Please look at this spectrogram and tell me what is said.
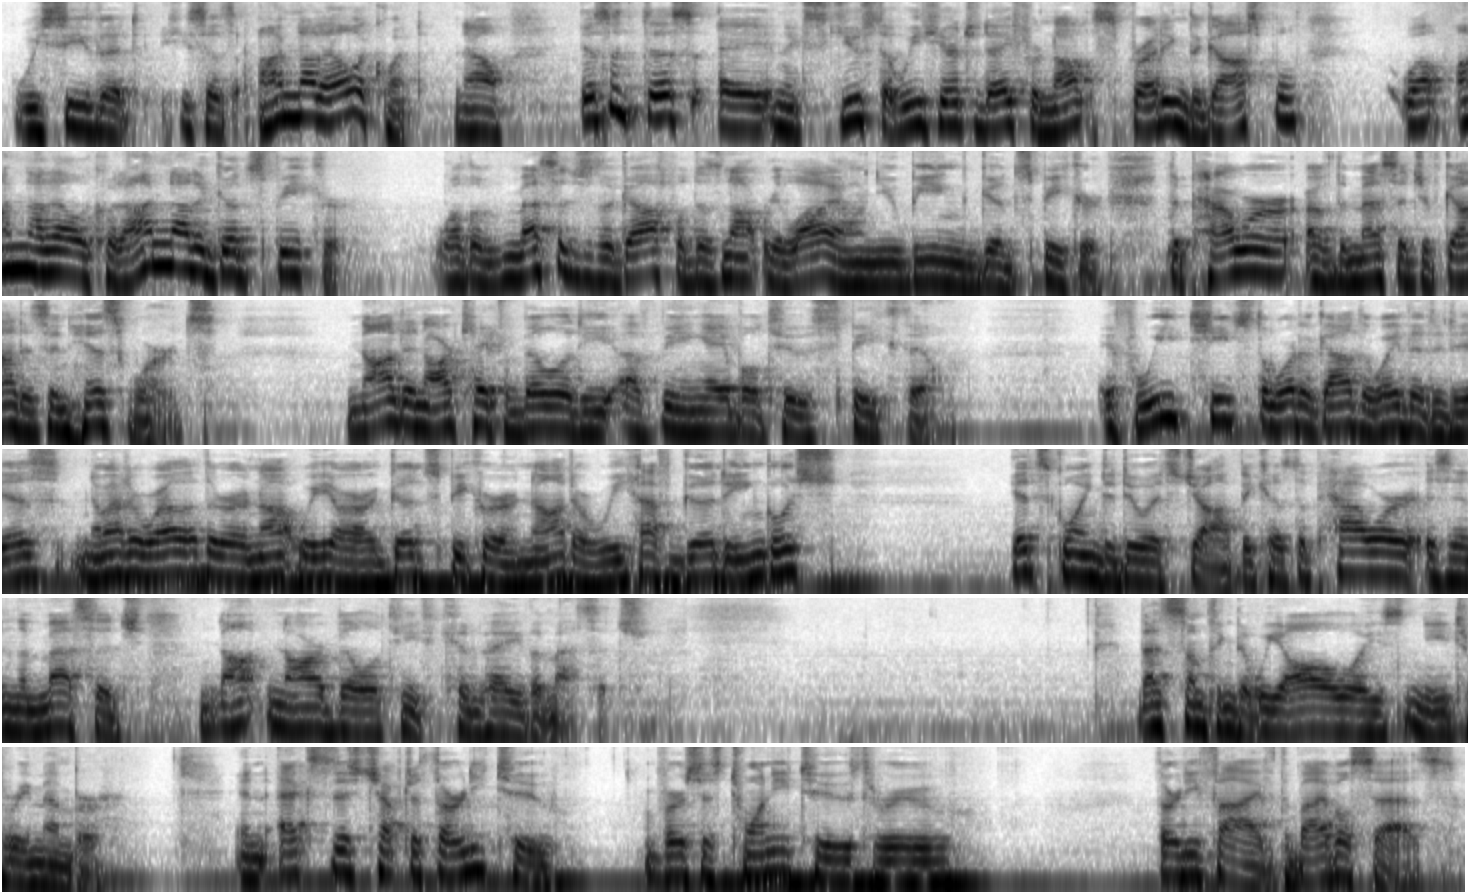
we see that he says, I'm not eloquent. Now, isn't this a, an excuse that we hear today for not spreading the gospel? Well, I'm not eloquent. I'm not a good speaker. Well, the message of the gospel does not rely on you being a good speaker. The power of the message of God is in His words, not in our capability of being able to speak them. If we teach the Word of God the way that it is, no matter whether or not we are a good speaker or not, or we have good English, it's going to do its job because the power is in the message, not in our ability to convey the message. That's something that we always need to remember in Exodus chapter 32, verses 22 through 35, the Bible says,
